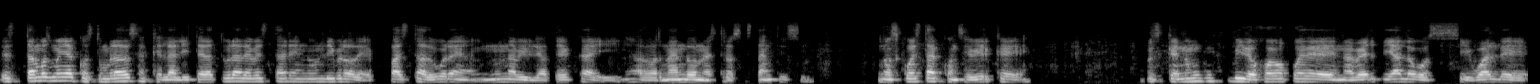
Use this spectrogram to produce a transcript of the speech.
estamos muy acostumbrados a que la literatura debe estar en un libro de pasta dura, en una biblioteca y adornando nuestros estantes. Y nos cuesta concebir que, pues que en un videojuego pueden haber diálogos igual de,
